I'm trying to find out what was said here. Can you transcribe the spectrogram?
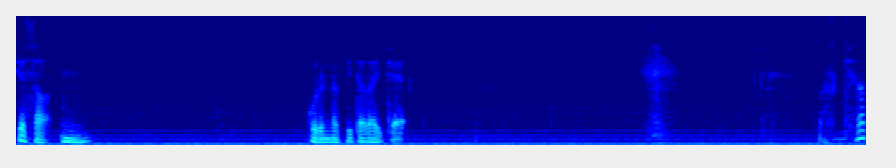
今朝、うん、ご連絡いただいて、あ今朝、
